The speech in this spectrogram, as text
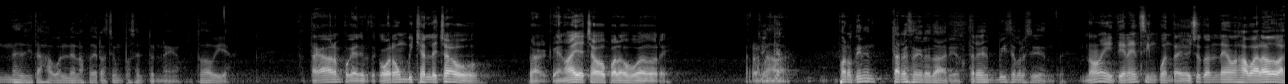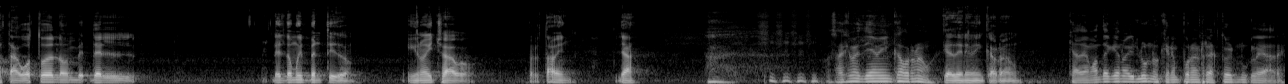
necesitas aval de la federación para hacer torneo todavía. Está cabrón porque te cobran un bichar de chavo para que no haya chavos para los jugadores. Tienen nada. Que- pero tienen tres secretarios, tres vicepresidentes. No, y tienen 58 torneos avalados hasta agosto del, del, del 2022. Y no hay chavo. Pero está bien. Ya. ¿Sabes qué me tiene bien cabronado? Que tiene bien cabrón. Que además de que no hay luz, nos quieren poner reactores nucleares.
